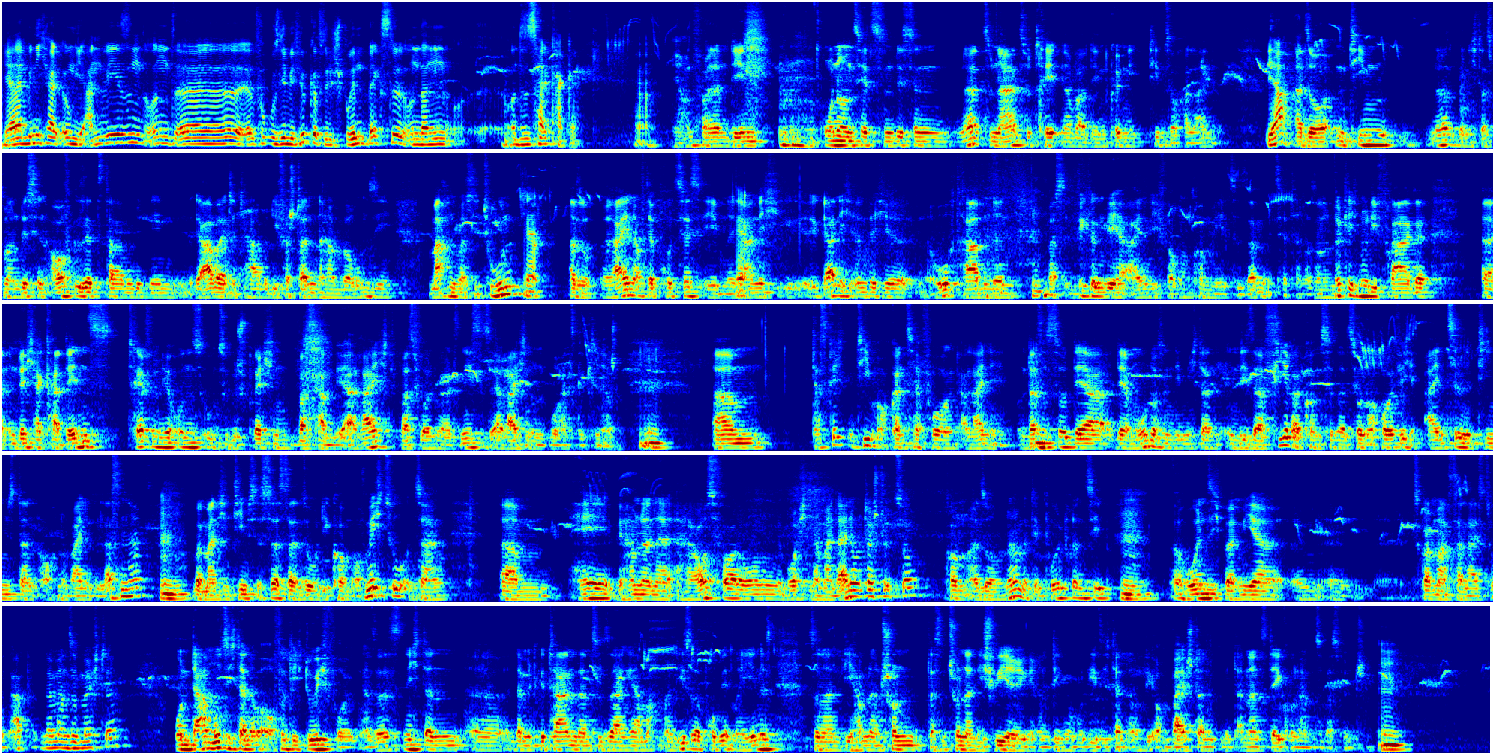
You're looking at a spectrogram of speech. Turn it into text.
ja, dann bin ich halt irgendwie anwesend und äh, fokussiere mich wirklich auf den Sprintwechsel und dann, und das ist halt kacke. Ja. ja, und vor allem den, ohne uns jetzt ein bisschen ne, zu nahe zu treten, aber den können die Teams auch alleine. Ja. Also ein Team, ne, wenn ich das mal ein bisschen aufgesetzt habe, mit denen gearbeitet habe, die verstanden haben, warum sie machen, was sie tun. Ja. Also rein auf der Prozessebene, ja. gar nicht, gar nicht irgendwelche hochtrabenden, mhm. was entwickeln wir hier eigentlich, warum kommen wir hier zusammen, etc., sondern wirklich nur die Frage, in welcher Kadenz treffen wir uns, um zu besprechen, was haben wir erreicht, was wollen wir als nächstes erreichen und wo hat's geknirscht. Mhm. Ähm, das kriegt ein Team auch ganz hervorragend alleine hin. Und das mhm. ist so der, der Modus, in dem ich dann in dieser Vierer-Konstellation auch häufig einzelne Teams dann auch eine Weile gelassen habe. Mhm. Bei manchen Teams ist das dann so, die kommen auf mich zu und sagen, ähm, hey, wir haben da eine Herausforderung, wir bräuchten da mal deine Unterstützung. Kommen also ne, mit dem Pull-Prinzip, mhm. äh, holen sich bei mir ähm, äh, Scrum Master Leistung ab, wenn man so möchte. Und da muss ich dann aber auch wirklich durchfolgen. Also das ist nicht dann äh, damit getan, dann zu sagen, ja, mach mal dies oder probiert mal jenes, sondern die haben dann schon, das sind schon dann die schwierigeren Dinge, wo die sich dann irgendwie auch einen Beistand mit anderen Stakeholdern und sowas wünschen. Mhm.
